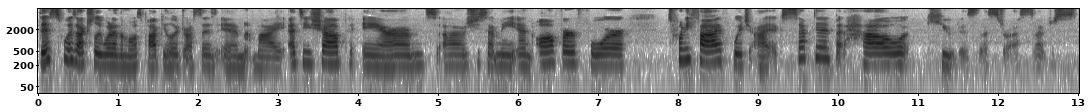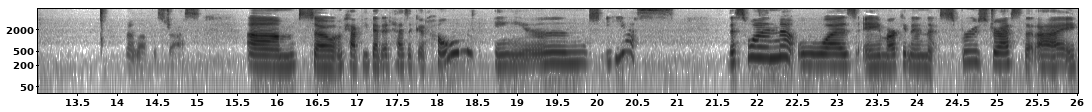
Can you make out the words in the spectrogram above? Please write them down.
This was actually one of the most popular dresses in my Etsy shop, and uh, she sent me an offer for 25 which I accepted, but how cute is this dress? I just, I love this dress. Um, so I'm happy that it has a good home, and yes. This one was a Market and Spruce dress that I,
